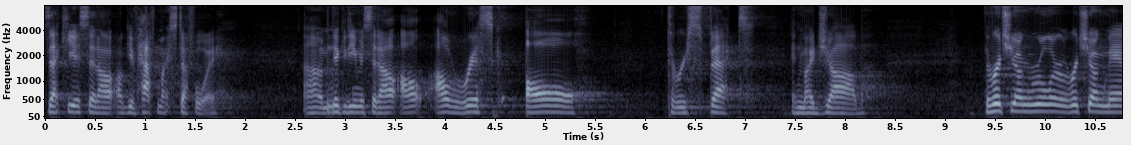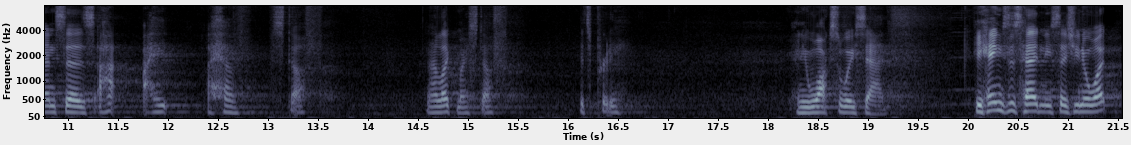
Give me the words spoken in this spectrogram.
Zacchaeus said, I'll, I'll give half my stuff away. Um, Nicodemus said, I'll, I'll, I'll risk all to respect in my job. The rich young ruler, the rich young man says, I, I, I have stuff, and I like my stuff. It's pretty and he walks away sad. He hangs his head and he says, You know what?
